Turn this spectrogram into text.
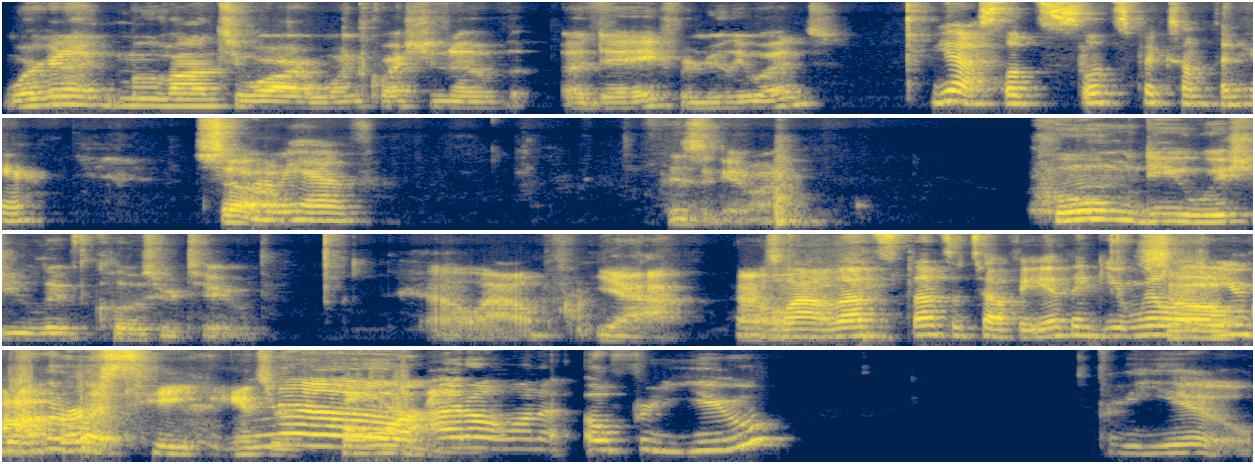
we're gonna move on to our one question of a day for newlyweds. Yes, let's let's pick something here. So What do we have? this is a good one. Whom do you wish you lived closer to? Oh wow. Yeah. Oh wow, tough that's that's a toughie. I think you. I'm gonna so let you go I'm gonna let first. Kate answer no, for me. I don't want to. Oh, for you. For you.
